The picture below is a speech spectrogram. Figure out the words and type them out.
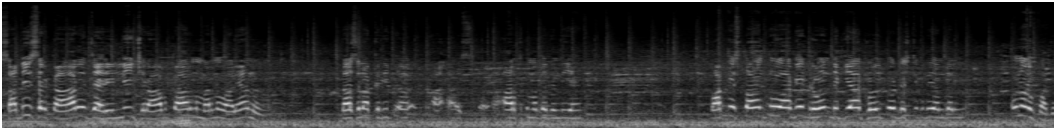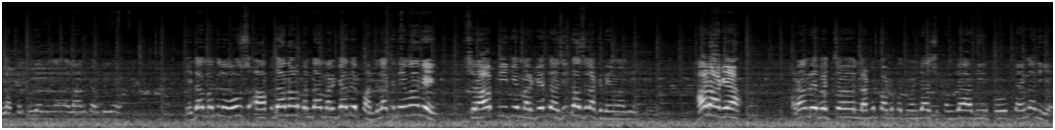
ਸਾਡੀ ਸਰਕਾਰ ਜ਼ਹਿਰੀਲੀ ਸ਼ਰਾਬ ਕਾਰਨ ਮਰਨ ਵਾਲਿਆਂ ਨੂੰ 10 ਲੱਖ ਦੀ ਆਰਥਿਕ ਮਦਦ ਦਿੰਦੀ ਹੈ। ਪਾਕਿਸਤਾਨ ਤੋਂ ਆ ਕੇ ਡਰੋਨ ਡਿੱਗਿਆ ਫਿਰੋਜ਼ਪੁਰ ਡਿਸਟ੍ਰਿਕਟ ਦੇ ਅੰਦਰ ਹੀ। ਉਹਨਾਂ ਨੂੰ 5 ਲੱਖ ਰੁਪਏ ਦਾ ਐਲਾਨ ਕਰਦੀ ਹੈ। ਇਹਦਾ ਮਤਲਬ ਉਸ ਆਪਦਾ ਨਾਲ ਬੰਦਾ ਮਰ ਗਿਆ ਤੇ 5 ਲੱਖ ਦੇਵਾਂਗੇ। ਸ਼ਰਾਬ ਪੀ ਕੇ ਮਰ ਗਏ ਤਾਂ ਅਸੀਂ 10 ਲੱਖ ਦੇਵਾਂਗੇ। ਹੜ ਆ ਗਿਆ। ਹੜਾਂ ਦੇ ਵਿੱਚ ਲਗਭਗ 55 56 ਦੀ ਰਿਪੋਰਟ ਤਾਂ ਇਹਨਾਂ ਦੀ ਹੈ।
